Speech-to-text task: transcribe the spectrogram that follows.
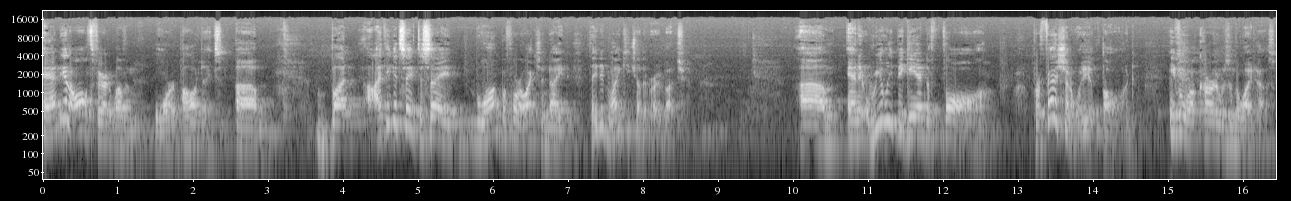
And, you know, all's fair to love and war and politics. Um, but I think it's safe to say, long before election night, they didn't like each other very much. Um, and it really began to thaw, professionally, it thawed, even while Carter was in the White House.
